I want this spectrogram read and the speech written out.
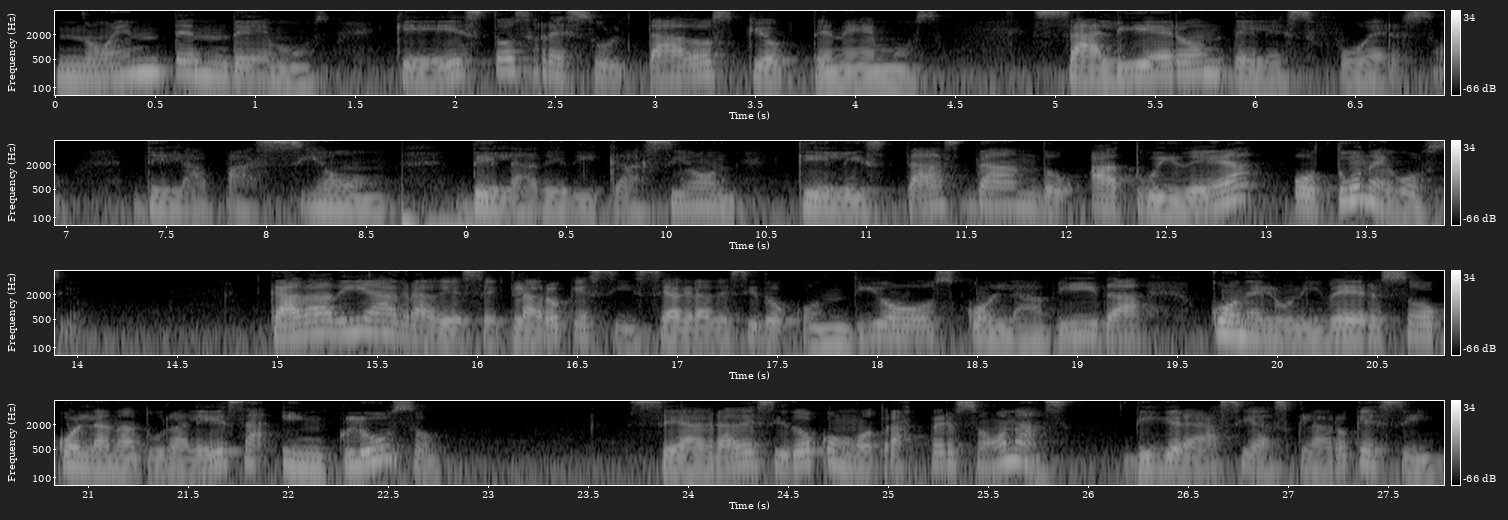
no entendemos que estos resultados que obtenemos salieron del esfuerzo, de la pasión, de la dedicación que le estás dando a tu idea o tu negocio. Cada día agradece, claro que sí, se ha agradecido con Dios, con la vida, con el universo, con la naturaleza, incluso se ha agradecido con otras personas. Di gracias, claro que sí.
